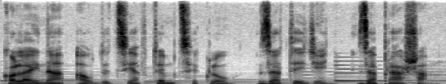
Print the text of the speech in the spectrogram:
Kolejna audycja w tym cyklu za tydzień. Zapraszam.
